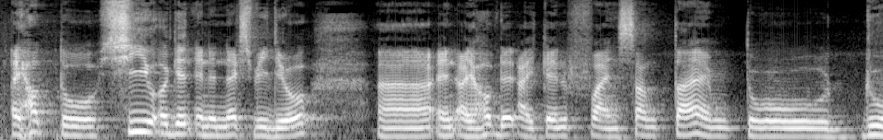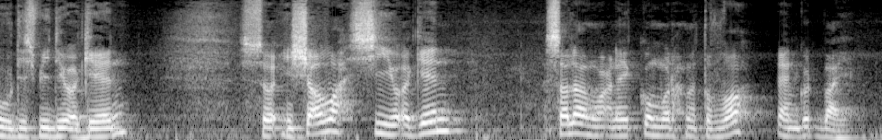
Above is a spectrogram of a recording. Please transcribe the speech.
i hope to see you again in the next video uh, and i hope that i can find some time to do this video again. So inshallah see you again. Assalamualaikum warahmatullahi and goodbye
